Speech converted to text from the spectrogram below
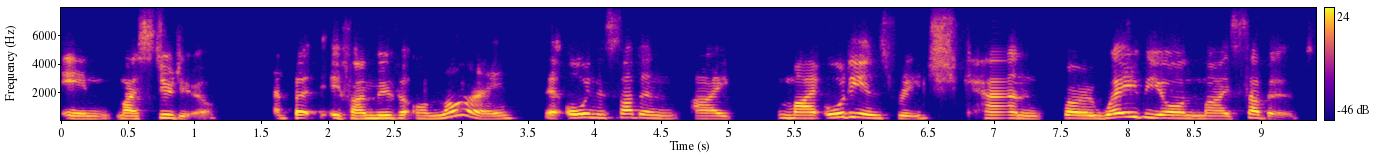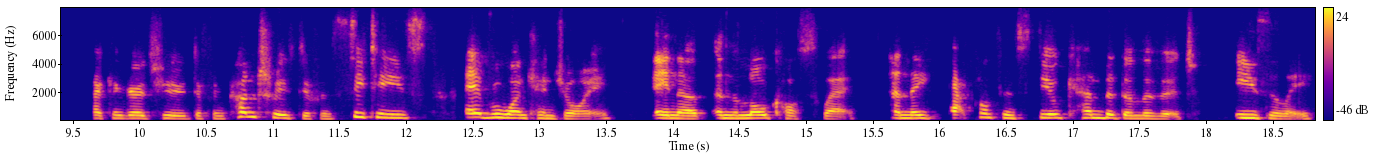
in my studio. But if I move it online, then all in a sudden I my audience reach can go way beyond my suburbs. I can go to different countries, different cities, everyone can join in a in a low cost way. And they, that content still can be delivered easily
